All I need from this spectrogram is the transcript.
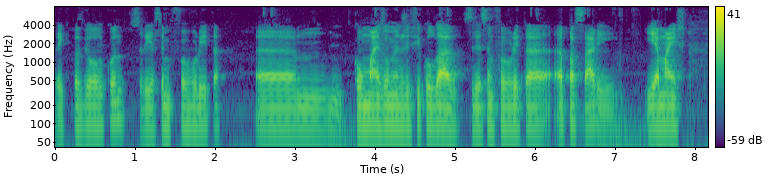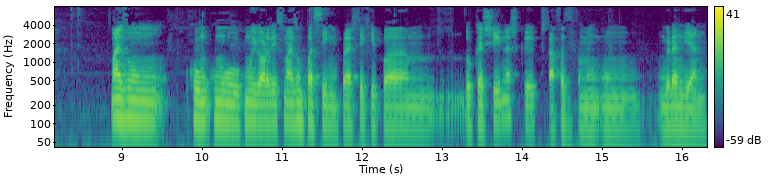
da equipa de Vila do Conde seria sempre favorita. com mais ou menos dificuldade, seria sempre favorita a, a passar e, e é mais, mais um, como, como, como o Igor disse, mais um passinho para esta equipa hum, do Caxinas, que, que está a fazer também um, um grande ano.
